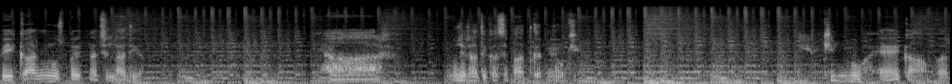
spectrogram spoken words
बेकार में उस पर इतना चिल्ला दिया। यार मुझे राधिका से बात करनी होगी। लेकिन वो है कहाँ पर?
